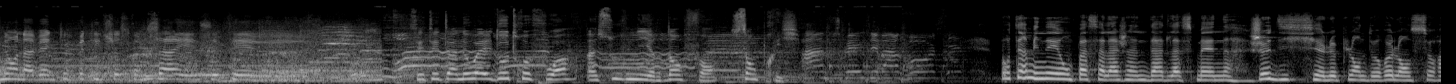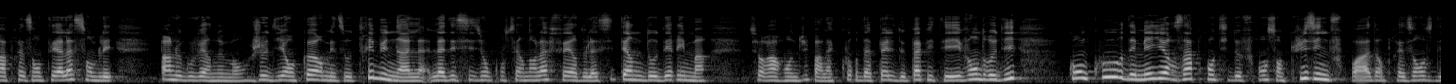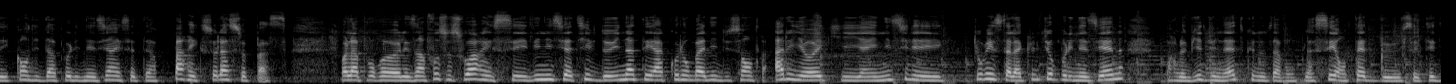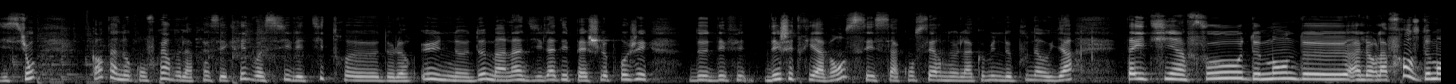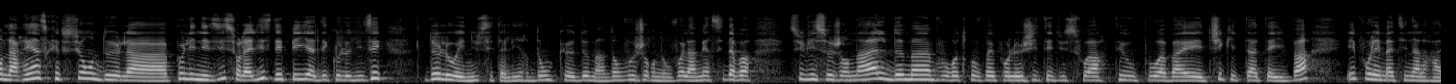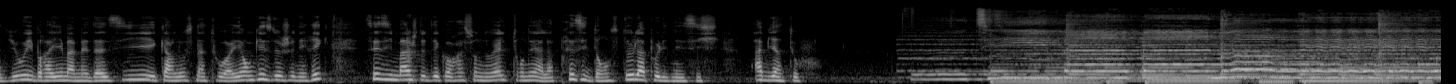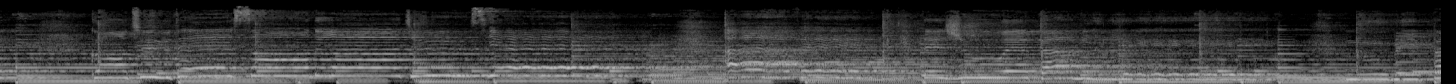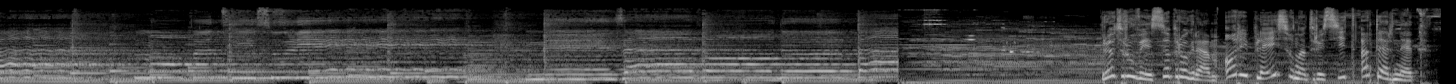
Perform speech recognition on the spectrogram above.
Nous, on avait une toute petite chose comme ça et c'était... Euh... C'était un Noël d'autrefois, un souvenir d'enfant sans prix. Pour terminer, on passe à l'agenda de la semaine. Jeudi, le plan de relance sera présenté à l'Assemblée par le gouvernement. Jeudi encore, mais au tribunal, la décision concernant l'affaire de la citerne d'eau d'Erima sera rendue par la Cour d'appel de Papeete. Et vendredi, concours des meilleurs apprentis de France en cuisine froide en présence des candidats polynésiens. Et c'est à Paris que cela se passe. Voilà pour les infos ce soir. Et c'est l'initiative de Inatea Colombani du centre Arioy qui a initié les touristes à la culture polynésienne par le biais du net que nous avons placé en tête de cette édition. Quant à nos confrères de la presse écrite, voici les titres de leur une. Demain, lundi, la dépêche, le projet de déchetterie avance et ça concerne la commune de Punaoya. Tahiti Info demande, alors la France demande la réinscription de la Polynésie sur la liste des pays à décoloniser de l'ONU, c'est à lire donc demain dans vos journaux. Voilà, merci d'avoir suivi ce journal. Demain, vous retrouverez pour le JT du soir Teupo Abae et Chiquita Teiva. Et pour les matinales radio, Ibrahim Ahmedazi et Carlos Natua. Et en guise de générique, ces images de décoration de Noël tournées à la présidence de la Polynésie. À bientôt. Petit Retrouvez ce programme en replay sur notre site internet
